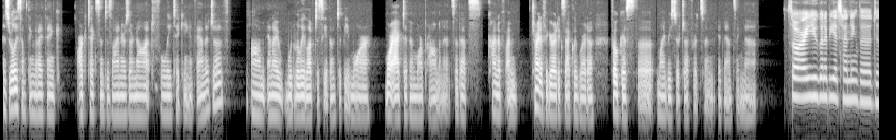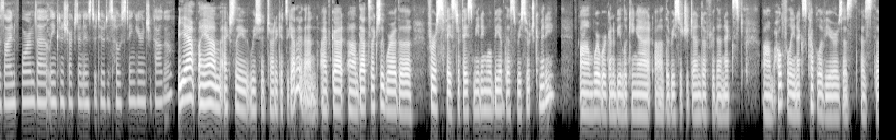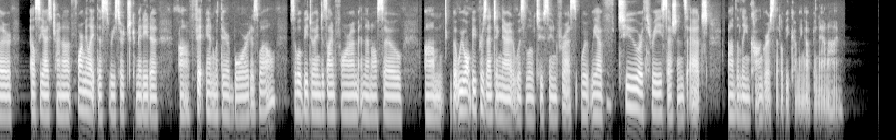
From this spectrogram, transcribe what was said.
is really something that I think architects and designers are not fully taking advantage of. Um, and I would really love to see them to be more more active and more prominent. So that's kind of I'm trying to figure out exactly where to focus the my research efforts and advancing that. So, are you going to be attending the design forum that Lean Construction Institute is hosting here in Chicago? Yeah, I am. Actually, we should try to get together then. I've got um, that's actually where the first face to face meeting will be of this research committee, um, where we're going to be looking at uh, the research agenda for the next, um, hopefully, next couple of years as as the LCI is trying to formulate this research committee to uh, fit in with their board as well. So, we'll be doing design forum and then also um, but we won't be presenting there. It was a little too soon for us. We're, we have two or three sessions at uh, the Lean Congress that'll be coming up in Anaheim.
